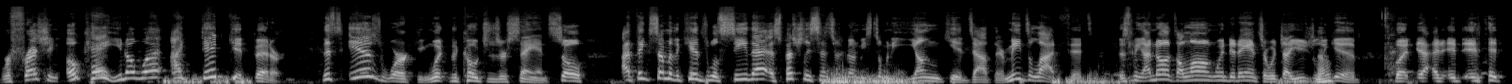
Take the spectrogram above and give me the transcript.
refreshing. Okay, you know what? I did get better. This is working. What the coaches are saying. So I think some of the kids will see that, especially since there's going to be so many young kids out there. It means a lot, Fitz. This mean I know it's a long-winded answer, which I usually No. give, but yeah, it it it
